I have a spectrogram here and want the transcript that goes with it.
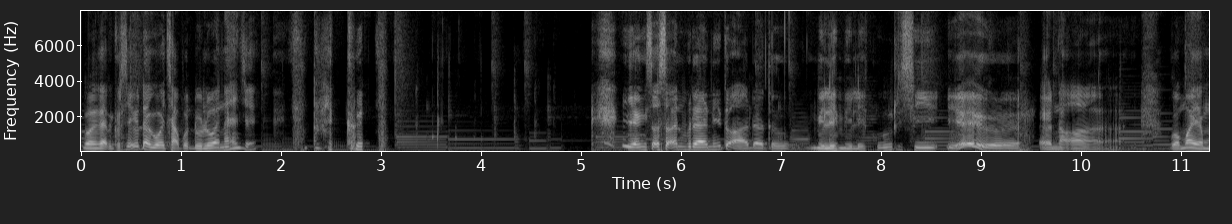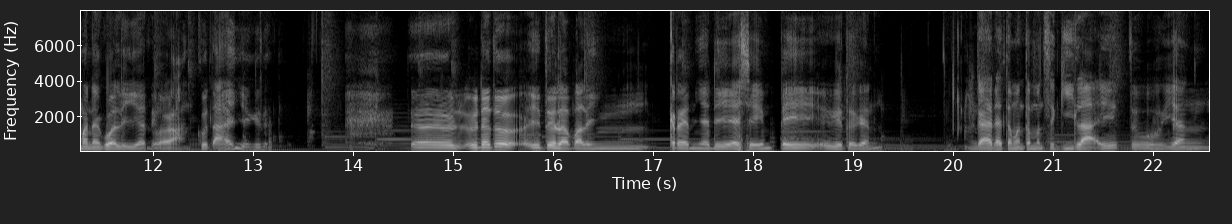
Gue angkat kursi udah gue cabut duluan aja. Takut. Yang sosokan berani tuh ada tuh milih-milih kursi. Yeah, enak. Gue mah yang mana gue lihat gue angkut aja gitu. Uh, udah tuh itulah paling kerennya di SMP gitu kan nggak ada teman-teman segila itu yang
